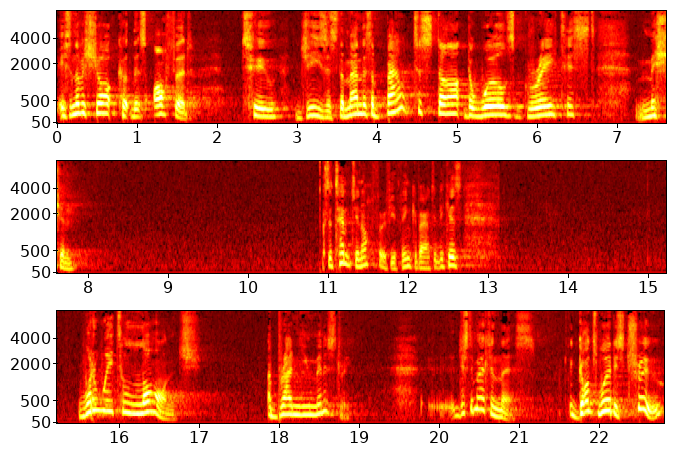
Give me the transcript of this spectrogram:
It's another shortcut that's offered to Jesus, the man that's about to start the world's greatest mission. It's a tempting offer if you think about it, because what a way to launch a brand new ministry. Just imagine this God's word is true.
